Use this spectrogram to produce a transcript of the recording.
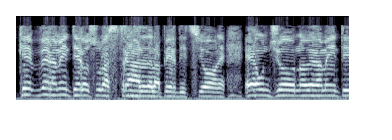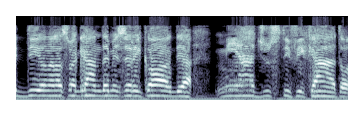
che veramente ero sulla strada della perdizione e un giorno veramente Dio nella sua grande misericordia mi ha giustificato,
